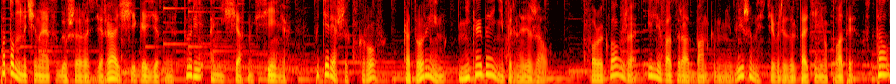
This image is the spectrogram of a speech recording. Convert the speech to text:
Потом начинаются душераздирающие газетные истории о несчастных семьях, потерявших кров, который им никогда и не принадлежал – Foreclosure или возврат банкам недвижимости в результате неуплаты стал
